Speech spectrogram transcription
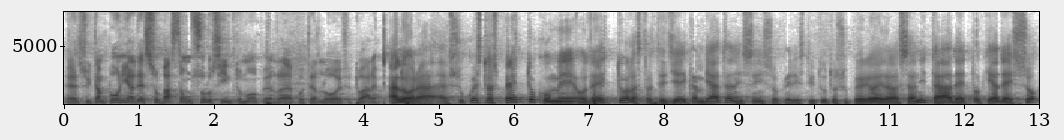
eh, sui tamponi, adesso basta un solo sintomo per eh, poterlo effettuare? Allora, eh, su questo aspetto, come ho detto, la strategia è cambiata nel senso che l'Istituto Superiore della Sanità ha detto che adesso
